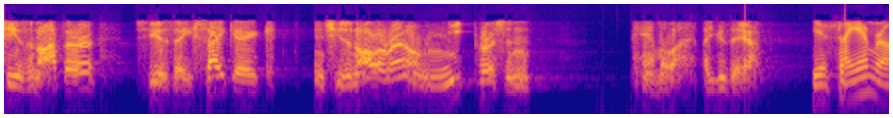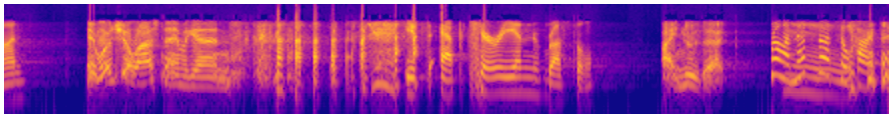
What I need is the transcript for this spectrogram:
she is an author, she is a psychic, and she's an all around neat person. Pamela, are you there? Yes, I am, Ron. And what's your last name again? it's Apkarian Russell. I knew that. Ron, that's not so hard to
